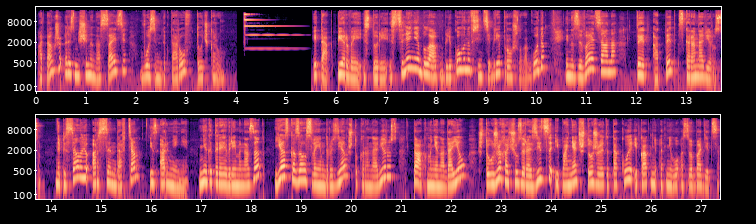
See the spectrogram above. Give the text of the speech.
а также размещены на сайте 8докторов.ру. Итак, первая история исцеления была опубликована в сентябре прошлого года и называется она «Тет-а-тет с коронавирусом». Написал ее Арсен Давтян из Армении. Некоторое время назад я сказал своим друзьям, что коронавирус так мне надоел, что уже хочу заразиться и понять, что же это такое и как от него освободиться.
